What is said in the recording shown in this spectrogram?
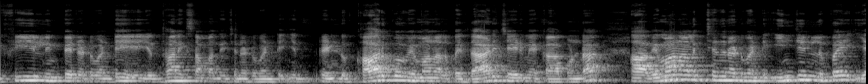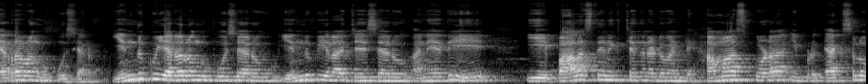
ఫీల్ నింపేటటువంటి యుద్ధానికి సంబంధించినటువంటి రెండు కార్గో విమానాలపై దాడి చేయడమే కాకుండా ఆ విమానాలకు చెందినటువంటి ఇంజిన్లపై ఎర్ర రంగు పూశారు. ఎందుకు ఎర్ర రంగు పూశారు? ఎందుకు ఇలా చేశారు? అనేది ఈ పాలస్తీన్కి చెందినటువంటి హమాస్ కూడా ఇప్పుడు ఎక్స్లో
